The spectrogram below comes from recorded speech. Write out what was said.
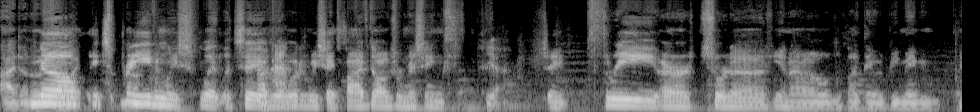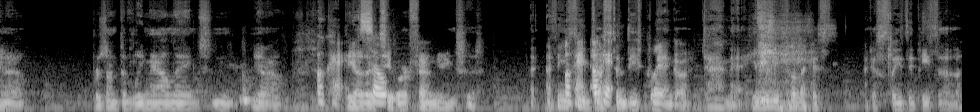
I don't know. No, like- it's pretty evenly split. Let's say, Okay. what did we say? Five dogs were missing. Yeah. Say three are sort of, you know, look like they would be maybe, you know, presumptively male names, and you know, okay. the other so two are fem names. I- I think you Okay, see okay. Justin display and go, damn it, he really felt like a, s- like a sleazy piece of.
